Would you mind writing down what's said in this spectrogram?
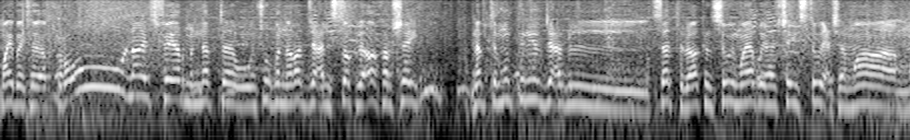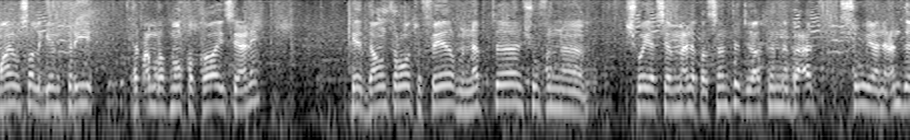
ما يبي يسوي up throw أوه nice fair من نبتة ونشوف إنه رجع ال stock لآخر شيء. نبتة ممكن يرجع بال set لكن سوي ما يبغي هالشيء يستوي عشان ما ما يوصل ل game 3 يحط عمره في موقف خايس يعني. okay down throw to fair من نبتة. نشوف إنه شوية يسمع له برسنتج لكنه بعد سوي يعني عنده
